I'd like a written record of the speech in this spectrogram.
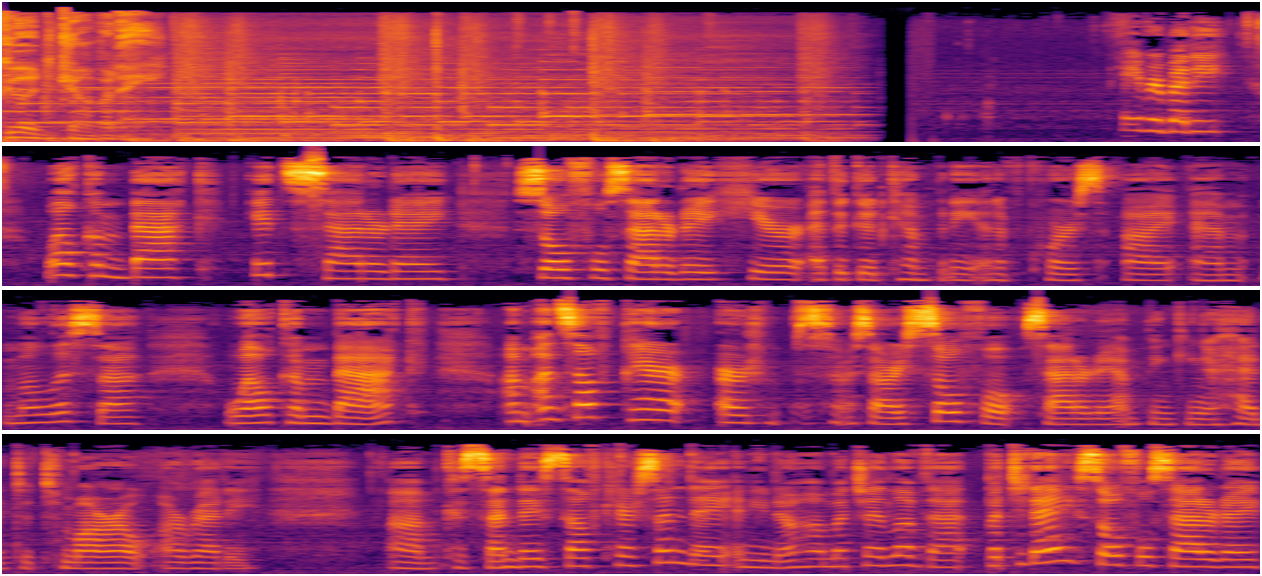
Good Company. Hey, everybody, welcome back. It's Saturday, Soulful Saturday here at the Good Company, and of course, I am Melissa. Welcome back. Um, on self care, or sorry, Soulful Saturday, I'm thinking ahead to tomorrow already because um, Sunday's Self Care Sunday, and you know how much I love that. But today, Soulful Saturday,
